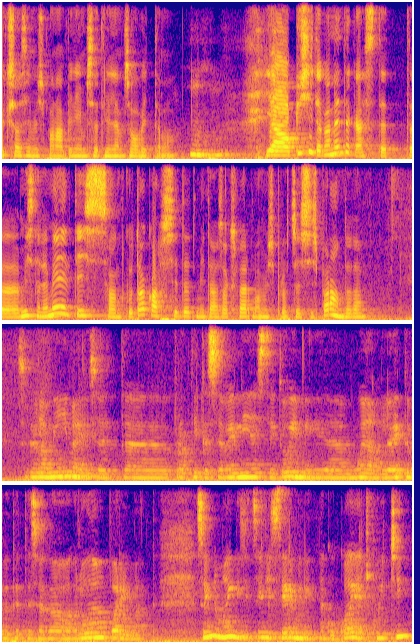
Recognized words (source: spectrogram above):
üks asi, mis paneb inimesed hiljem soovitama mm. -hmm. ja küsida ka nende käest, et äh, mis neile meeldis, andku tagasisidet, mida saaks värbamisprotsessis parandada. see peab olema imelis, et äh, praktikas see veel nii hästi ei toimi äh, mujal ettevõtetes, aga, aga loodame parimat. sa enne mainisid sellist terminit nagu quiet quitting.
